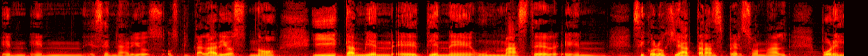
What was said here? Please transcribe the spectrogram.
en, en escenarios hospitalarios, ¿no? Y también eh, tiene un máster en psicología transpersonal por el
